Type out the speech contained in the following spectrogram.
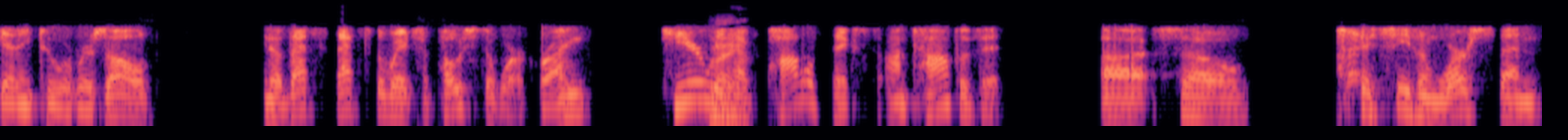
getting to a result. You know, that's that's the way it's supposed to work, right? Here we Right. have politics on top of it. Uh, so it's even worse than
